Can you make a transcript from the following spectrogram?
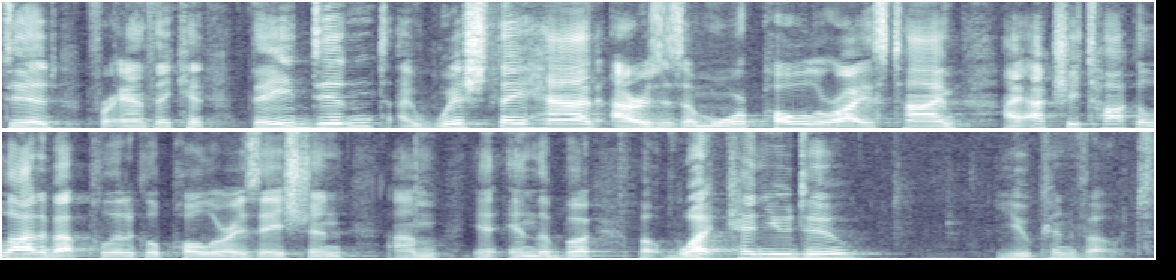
did for Anthony Kennedy. They didn't. I wish they had. Ours is a more polarized time. I actually talk a lot about political polarization um, in, in the book. But what can you do? You can vote.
